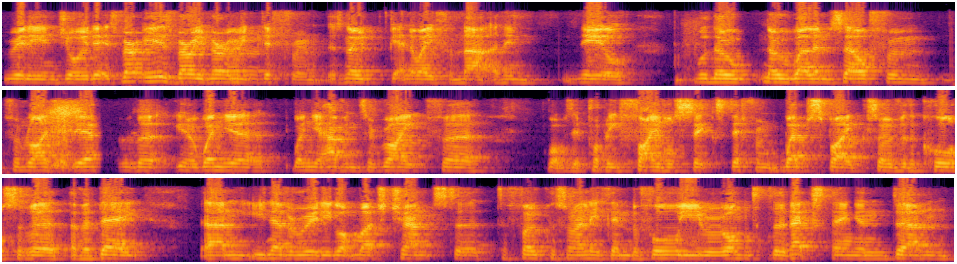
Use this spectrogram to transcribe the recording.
really enjoyed it. It's very it is very very different. There's no getting away from that. I think Neil will know know well himself from from life at the Echo that you know when you're when you're having to write for what was it probably five or six different web spikes over the course of a of a day. Um, you never really got much chance to, to focus on anything before you were on to the next thing, and um,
